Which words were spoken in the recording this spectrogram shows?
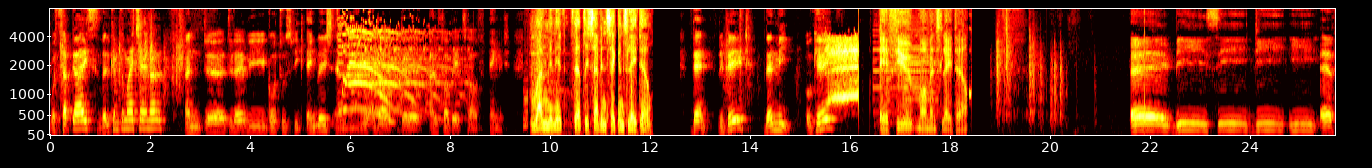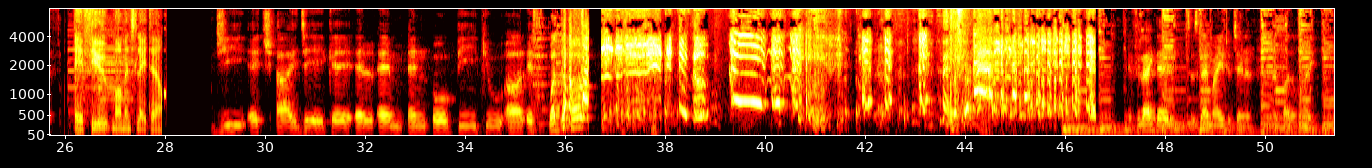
What's up guys? Welcome to my channel and uh, today we go to speak English and know about the alphabet of English. 1 minute 37 seconds later. Then repeat, then me. Okay? A few moments later. A B C D E F A few moments later. G H I J K L M N O P Q R S. What the fuck? if you like that, subscribe my YouTube channel and follow my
